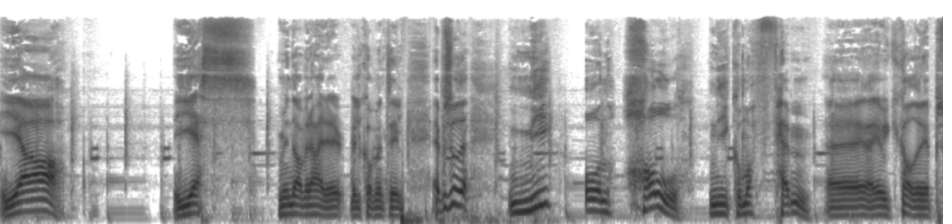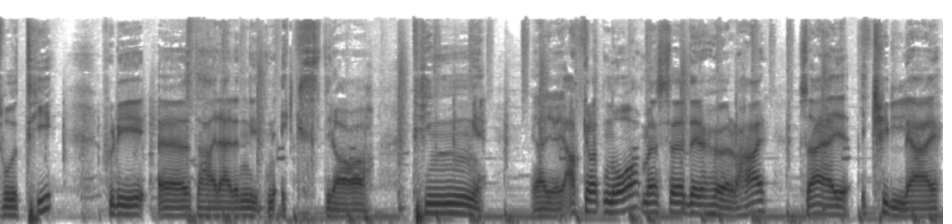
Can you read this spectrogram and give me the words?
Ja! Yes! Mine damer og herrer, velkommen til episode 9 og en halv. 9,5. Eh, jeg vil ikke kalle det episode 10, fordi eh, dette her er en liten ekstra ting jeg gjør. Akkurat nå, mens eh, dere hører det her, så jeg, chiller jeg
